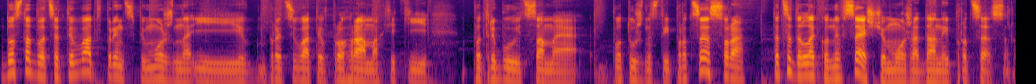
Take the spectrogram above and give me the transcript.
До 120 Вт, в принципі, можна і працювати в програмах, які потребують саме потужностей процесора. Та це далеко не все, що може даний процесор.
